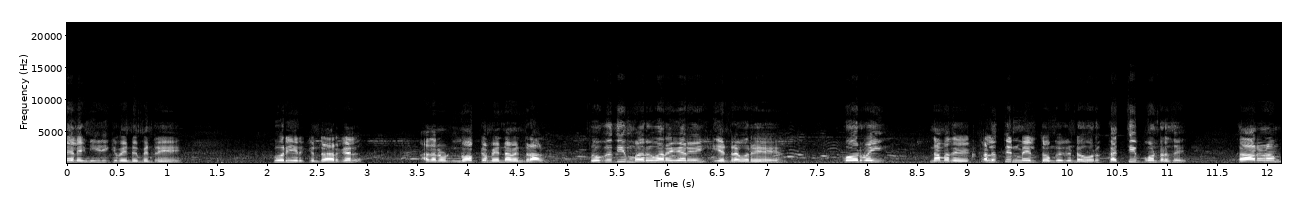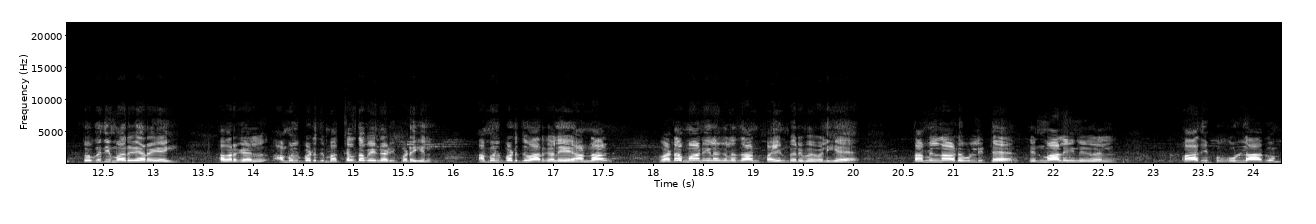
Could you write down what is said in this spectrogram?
நிலை நீடிக்க வேண்டும் என்று கூறியிருக்கின்றார்கள். அதனுடைய நோக்கம் என்னவென்றால் தொகுதி மறுவரையறை என்ற ஒரு போர்வை நமது கழுத்தின் மேல் தொங்குகின்ற ஒரு கத்தி போன்றது. காரணம் தொகுதி மறுவரையை அவர்கள் அமுல்படுத்தி மக்கள் தொகையின் அடிப்படையில் அமுல்படுத்துவார்களே ஆனால் வட மாநிலங்களில் தான் பயன்பெறுமே வெளியே தமிழ்நாடு உள்ளிட்ட தென் மாநிலங்கள் பாதிப்புக்கு உள்ளாகும்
